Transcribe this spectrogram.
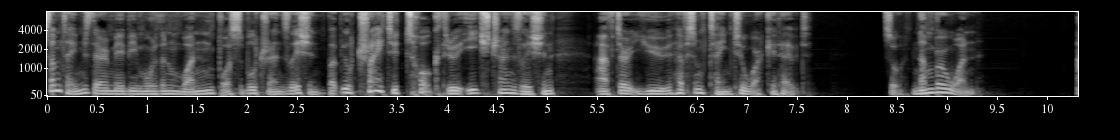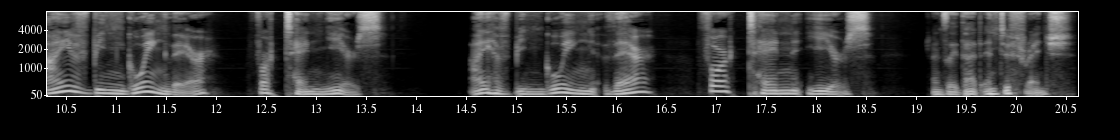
Sometimes there may be more than one possible translation, but we'll try to talk through each translation after you have some time to work it out. So, number one, I've been going there for 10 years. I have been going there for 10 years. Translate that into French.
